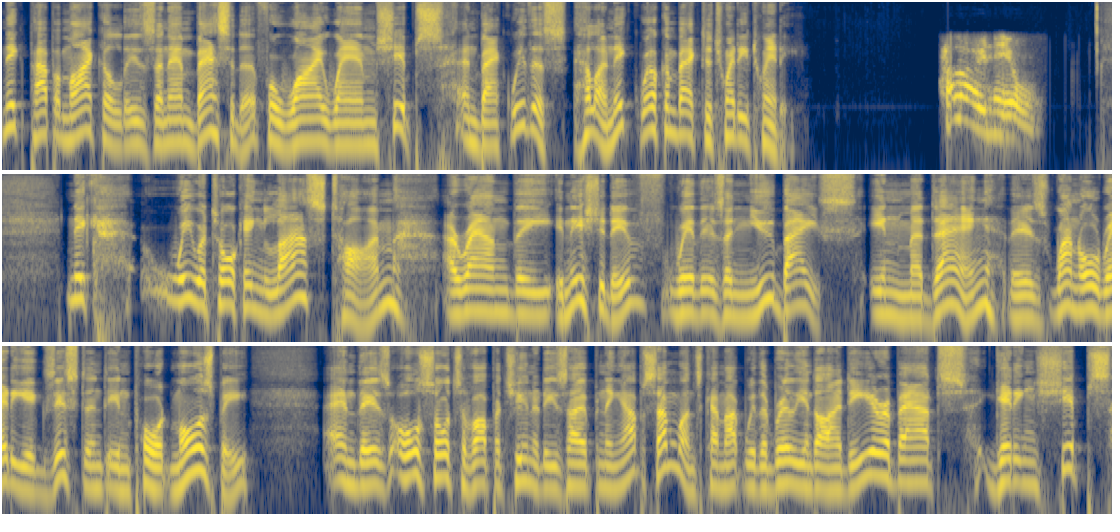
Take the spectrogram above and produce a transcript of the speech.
Nick Papamichael is an ambassador for YWAM ships and back with us. Hello, Nick. Welcome back to 2020. Hello, Neil. Nick, we were talking last time around the initiative where there's a new base in Madang. There's one already existent in Port Moresby, and there's all sorts of opportunities opening up. Someone's come up with a brilliant idea about getting ships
